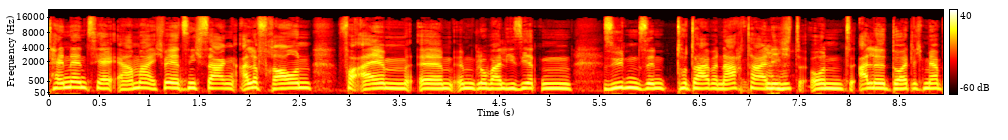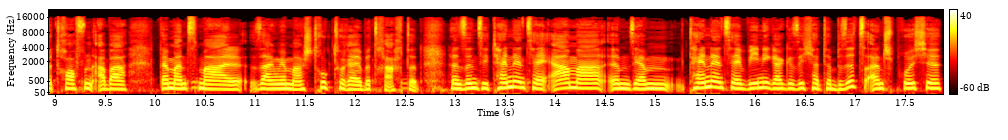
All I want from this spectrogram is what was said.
tendenziell ärmer. Ich will jetzt nicht sagen, alle Frauen, vor allem ähm, im globalisierten Süden, sind total benachteiligt mhm. und alle deutlich mehr betroffen. Aber wenn wenn man es mal, sagen wir mal, strukturell betrachtet. Dann sind sie tendenziell ärmer, ähm, sie haben tendenziell weniger gesicherte Besitzansprüche,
